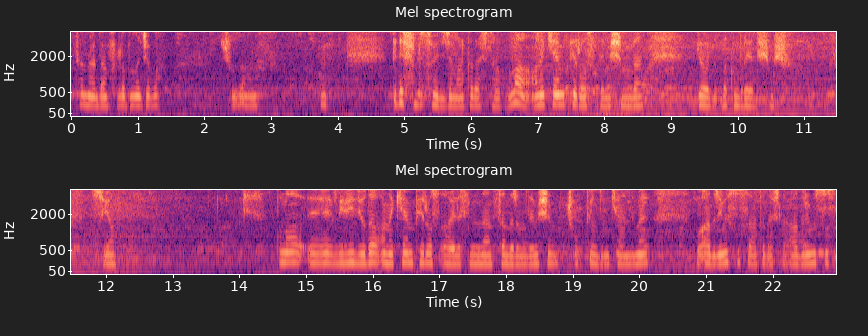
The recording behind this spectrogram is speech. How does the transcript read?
Sen nereden fırladın acaba? Şuradan mı? Bir de şunu söyleyeceğim arkadaşlar. Buna Anakem Piros demişim ben. Gördüm. Bakın buraya düşmüş. Suyun. Buna e, bir videoda Anakem Peros ailesinden sanırım demişim. Çok güldüm kendime. Bu Adremisus arkadaşlar. Adremisus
